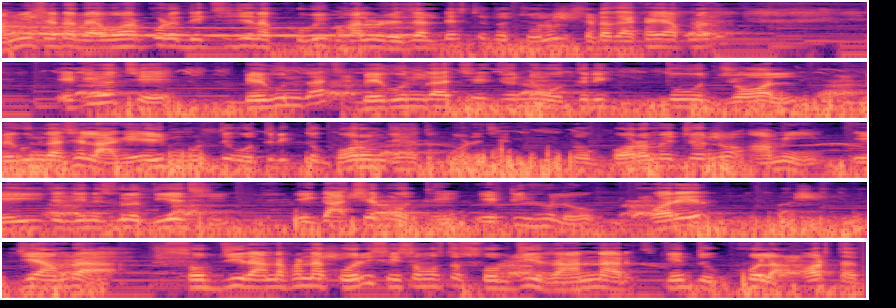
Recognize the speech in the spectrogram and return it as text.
আমি সেটা ব্যবহার করে দেখছি যে, না, খুবই ভালো রেজাল্ট এসছে। তো চলুন সেটা দেখাই আপনাদের। এটি হচ্ছে বেগুন গাছ। বেগুন গাছের জন্য অতিরিক্ত জল বেগুন গাছে লাগে। এই মুহূর্তে অতিরিক্ত গরম যেহেতু পড়েছে। তো গরমের জন্য আমি এই যে জিনিসগুলো দিয়েছি, এই গাছের মধ্যে এটি হলো ঘরের যে আমরা সবজি রান্নাবান্না করি, সেই সমস্ত সবজির রান্নার কিন্তু খোলা। অর্থাৎ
